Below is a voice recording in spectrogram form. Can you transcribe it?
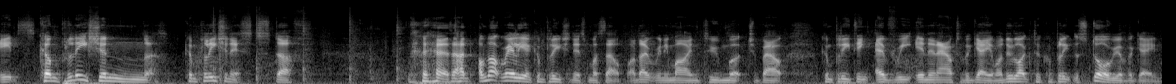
It's completion, completionist stuff. I'm not really a completionist myself. I don't really mind too much about completing every in and out of a game. I do like to complete the story of a game.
